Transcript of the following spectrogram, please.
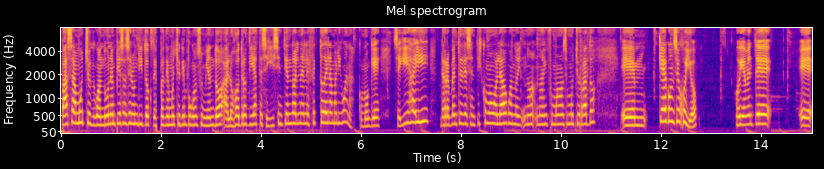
pasa mucho que cuando uno empieza a hacer un detox después de mucho tiempo consumiendo, a los otros días te seguís sintiendo en el efecto de la marihuana. Como que seguís ahí, de repente te sentís como volado cuando no, no hay fumado hace mucho rato. Eh, ¿Qué aconsejo yo? Obviamente, eh,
